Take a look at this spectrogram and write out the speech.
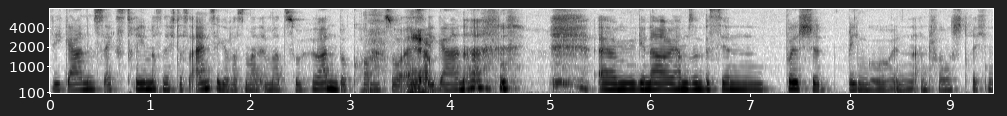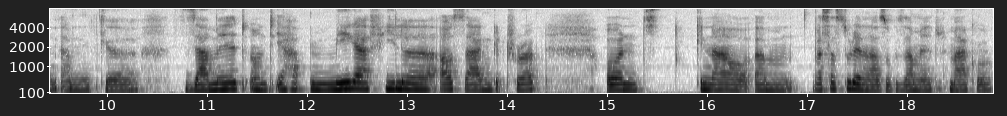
veganes Extrem ist nicht das Einzige, was man immer zu hören bekommt, so als Ja. Veganer. Ähm, genau, wir haben so ein bisschen Bullshit-Bingo in Anführungsstrichen ähm, gesammelt und ihr habt mega viele Aussagen getroppt. Und genau, ähm, was hast du denn da so gesammelt, Marco?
